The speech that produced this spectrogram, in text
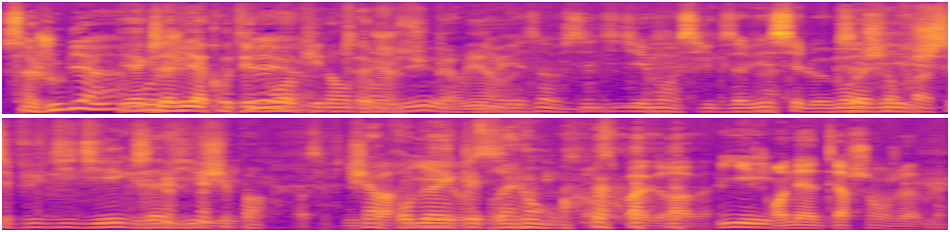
Ça joue bien. hein. il y a Xavier à côté de moi qui l'a Ça joue entendu. super bien. Oui, ça, c'est Didier moi, c'est Xavier, c'est le moi Xavier, je sais plus Didier, Xavier, je sais pas. Ah, ça finit J'ai un par problème avec les prénoms. C'est pas grave. Yé. On est interchangeable.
